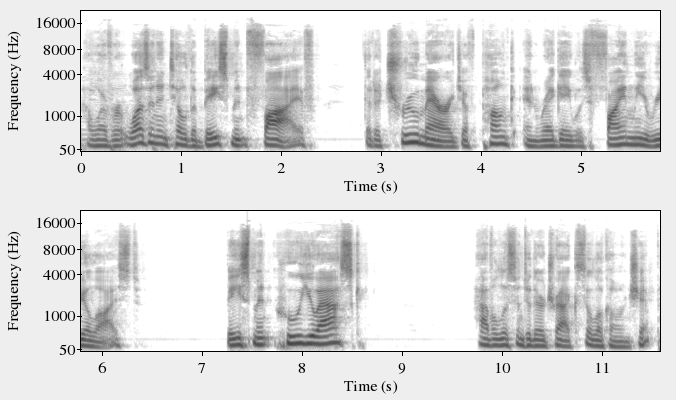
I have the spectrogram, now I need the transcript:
However, it wasn't until the Basement Five that a true marriage of punk and reggae was finally realized. Basement Who, you ask? Have a listen to their track Silicon Chip.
